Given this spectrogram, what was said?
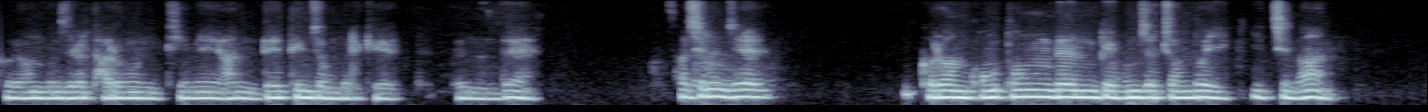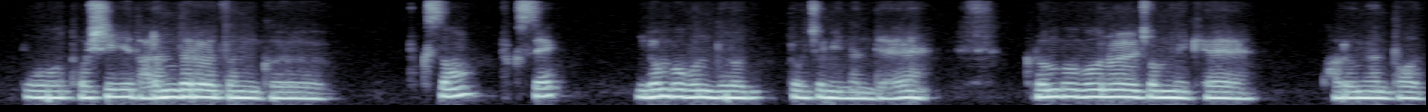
그런 문제를 다루는 팀이 한 네 팀 정도 이렇게 됐는데 사실은 이제 그런 공통된 게 문제점도 있, 있지만 또 도시 나름대로 어떤 그 특성, 특색 이런 부분들도 좀 있는데 그런 부분을 좀 이렇게 다루면 더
